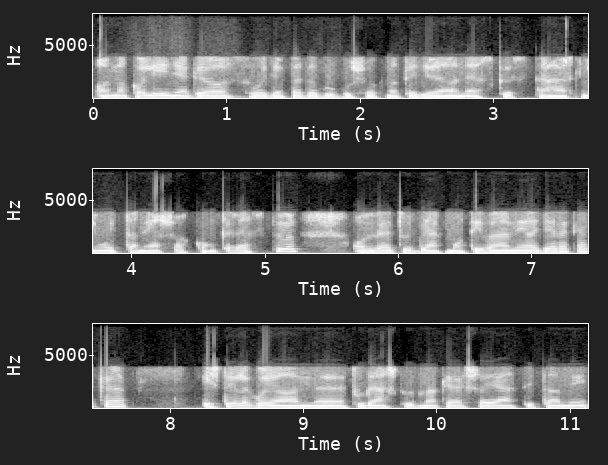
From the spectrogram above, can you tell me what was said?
annak a lényege az, hogy a pedagógusoknak egy olyan eszköztárt nyújtani a sakkon keresztül, amivel tudják motiválni a gyerekeket, és tényleg olyan tudást tudnak elsajátítani,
